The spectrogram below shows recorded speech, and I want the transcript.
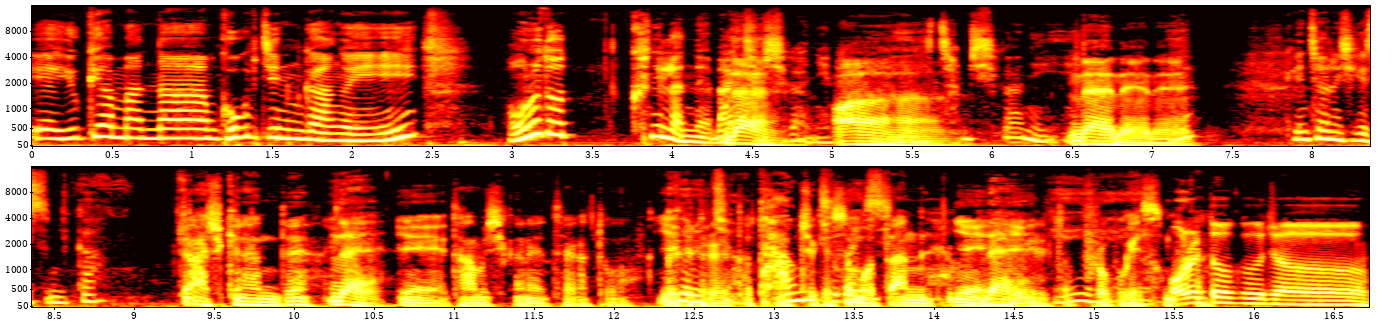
예, 유쾌한 만남 고급진 강의 어느덧 큰일 났네 마칠 네. 시간이네. 아. 이참 시간이 네네 네. 괜찮으시겠습니까? 아쉽긴 한데 네. 예 다음 시간에 제가 또 얘기들을 그렇죠. 또 다음 앞쪽에서 주가 못한. 예, 네. 얘기를 또 예, 예. 풀어보겠습니다. 오늘 또 그 저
